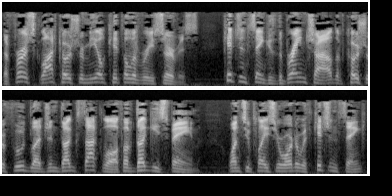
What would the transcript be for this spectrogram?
the first Glatt Kosher Meal Kit delivery service. Kitchen Sink is the brainchild of kosher food legend Doug Sokloff of Dougie's fame. Once you place your order with Kitchen Sink,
